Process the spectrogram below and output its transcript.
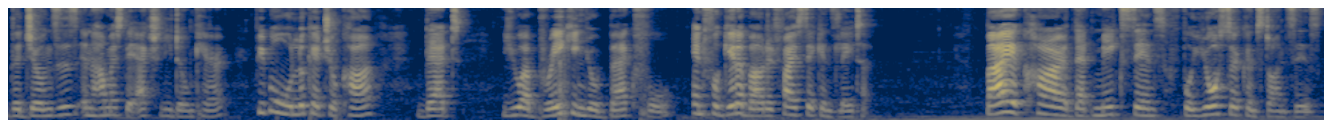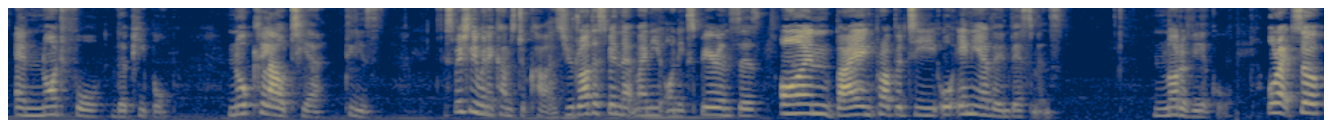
the Joneses and how much they actually don't care? People will look at your car that you are breaking your back for and forget about it five seconds later buy a car that makes sense for your circumstances and not for the people. No clout here, please. Especially when it comes to cars. You'd rather spend that money on experiences, on buying property, or any other investments, not a vehicle. All right, so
